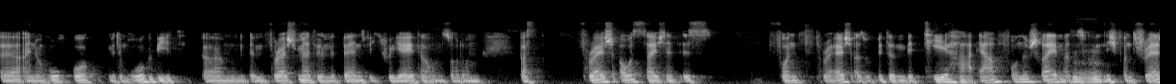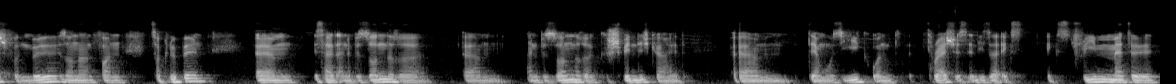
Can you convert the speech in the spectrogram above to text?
äh, eine Hochburg mit dem Ruhrgebiet ähm, im Thrash Metal mit Bands wie Creator und Sodom. Was Thrash auszeichnet, ist von Thrash, also bitte mit THR vorne schreiben, also mhm. es kommt nicht von Trash, von Müll, sondern von Zerknüppeln, ähm, ist halt eine besondere, ähm, eine besondere Geschwindigkeit ähm, der Musik. Und Thrash ist in dieser Ex Extreme Metal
